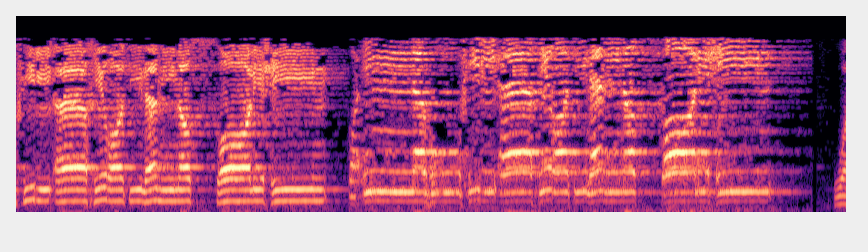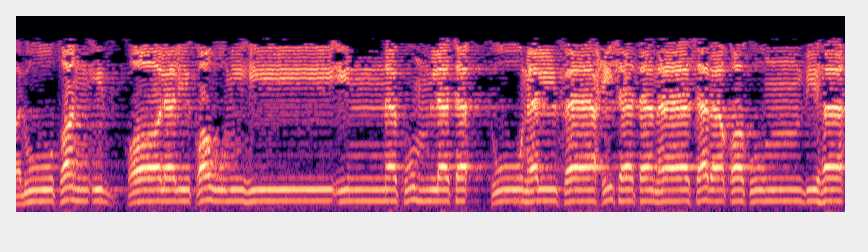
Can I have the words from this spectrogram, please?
في الآخرة لمن الصالحين وإنه في الآخرة لمن الصالحين ولوطا إذ قال لقومه إنكم لتأتون الفاحشة ما سبقكم بها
